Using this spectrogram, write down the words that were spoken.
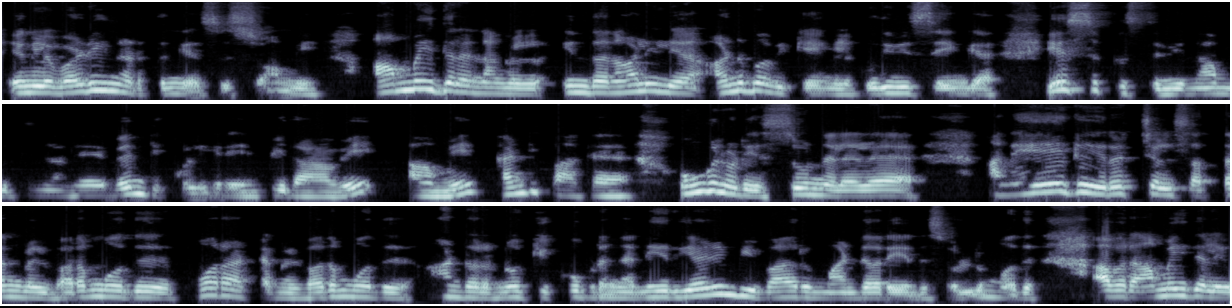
எங்களை வழி நடத்துங்க சுவாமி. அமைதலை நாங்கள் இந்த நாளிலே அனுபவிக்க எங்களுக்கு உதவி செய்யுங்க. இயேசு கிறிஸ்துவி நாமத்தினாலே வேண்டிக் கொள்கிறேன் பிதாவே ஆமே கண்டிப்பாக உங்களுடைய சூழ்நிலையில அநேக இரைச்சல் சத்தங்கள் வரும்போது போராட்டங்கள் வரும்போது ஆண்டவரை நோக்கி கூப்பிடுங்க. நீர் எழும்பி வாரும் ஆண்டவரை என்று சொல்லும் போது அவர் அமைதலை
